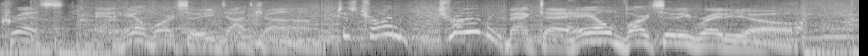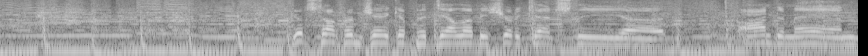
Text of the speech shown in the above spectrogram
Chris at hailvarsity.com. Just try me. Try me. Back to Hail Varsity Radio. Good stuff from Jacob Padilla. Be sure to catch the uh, on demand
